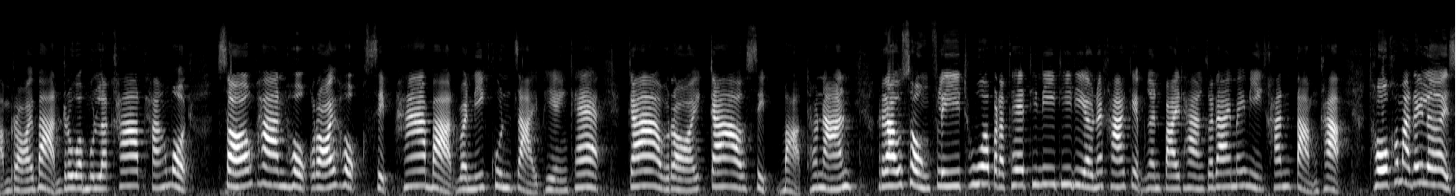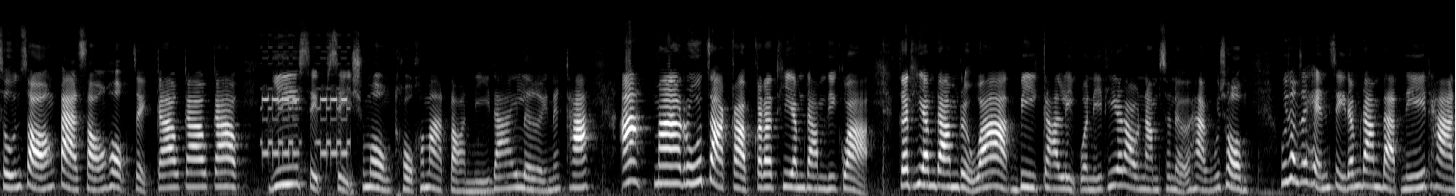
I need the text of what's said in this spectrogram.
300 บาท รวมมูลค่าทั้งหมด 2,665 บาท วันนี้คุณจ่ายเพียงแค่ 990 บาทเท่านั้น เราส่งฟรีทั่วประเทศที่นี่ที่เดียวนะคะ เก็บเงินปลายทางก็ได้ไม่มีขั้นต่ำค่ะ โทรเข้ามาได้เลย 028267999 24 ชั่วโมงโทรเข้ามาตอนนี้ได้เลยนะคะ อะ มารู้จักกับกระเทียมดำดีกว่า กระเทียมดำหรือว่าบีกาลิกวันนี้ที่เรานำเสนอค่ะคุณผู้ชมคุณผู้ชมจะเห็นสีดำๆแบบนี้ทาน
